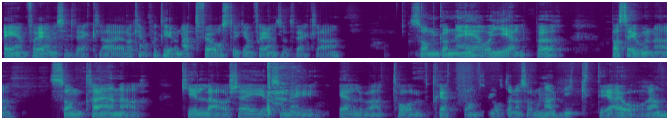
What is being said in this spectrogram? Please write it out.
en föreningsutvecklare eller kanske till och med två stycken föreningsutvecklare som går ner och hjälper personer som tränar killar och tjejer som är 11, 12, 13, 14 och så, de här viktiga åren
